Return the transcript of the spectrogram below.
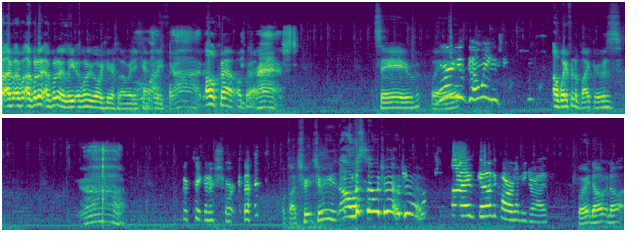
I, I, I'm gonna I'm gonna leave. I'm gonna go over here so that way they Oh can't my leave. god! Oh crap! Oh he crap! crashed. Save. Wait. Where are you going? Away from the bikers. Yeah. We're taking a shortcut. Oh god, tree, trees! Oh, what's so What's that? What's? Drive. Get out of the car. and Let me drive. Wait, no, no.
